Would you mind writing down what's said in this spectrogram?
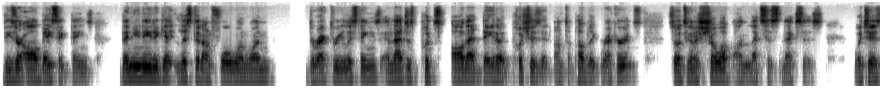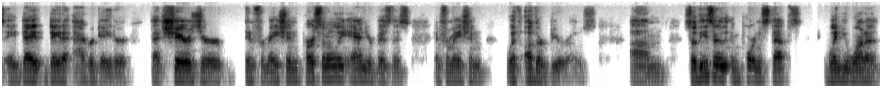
These are all basic things. Then you need to get listed on 411 directory listings, and that just puts all that data, it pushes it onto public records. So it's going to show up on LexisNexis, which is a data, data aggregator that shares your information personally and your business information with other bureaus. Um, so these are important steps when you want to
